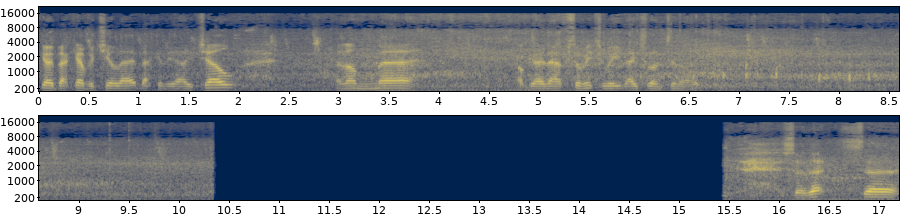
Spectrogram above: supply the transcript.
go back have a chill out back at the hotel. And I'm uh, I'll go and have something to eat later on tonight. So that's uh,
